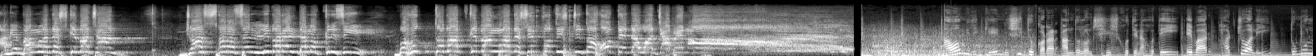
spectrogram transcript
আগে বাংলাদেশকে বাঁচান। ডেমোক্রেসি বাংলাদেশে প্রতিষ্ঠিত হতে দেওয়া যাবে না। আওয়ামী লীগকে নিষিদ্ধ করার আন্দোলন শেষ হতে না হতেই এবার ভার্চুয়ালি তুমুল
